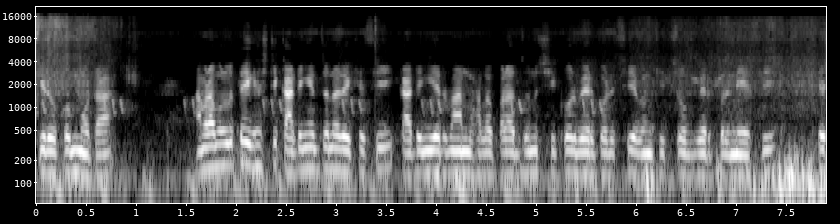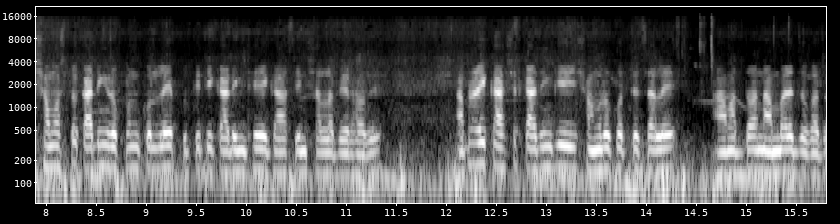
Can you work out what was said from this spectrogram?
কীরকম মোটা। আমরা মূলত এই ঘাসটি কাটিংয়ের জন্য রেখেছি। কাটিংয়ের মান ভালো করার জন্য শিকড় বের করেছি এবং কি চোখ বের করে নিয়েছি। এ সমস্ত কাটিং রোপণ করলে প্রতিটি কাটিং থেকে গাছ ইনশাল্লাহ বের হবে। আপনার এই কাশের কাটিংটি সংগ্রহ করতে চালে আমার দেওয়া নাম্বারে যোগাযোগ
